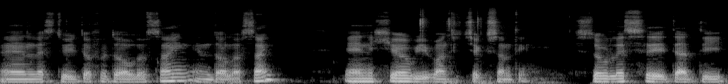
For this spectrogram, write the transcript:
And let's do it of a dollar sign and dollar sign. And here we want to check something. So let's say that the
